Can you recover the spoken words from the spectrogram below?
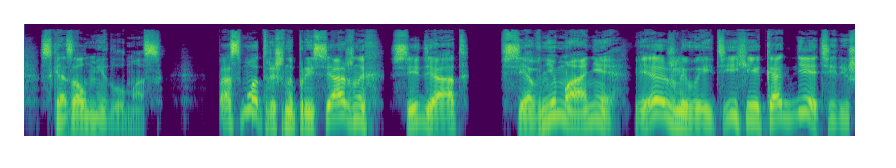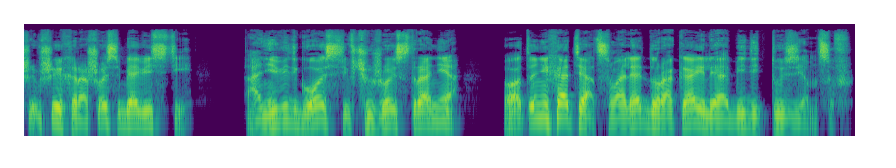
— сказал Мидлмас. «Посмотришь на присяжных — сидят, все внимание, вежливые и тихие, как дети, решившие хорошо себя вести. Они ведь гости в чужой стране. Вот и не хотят свалять дурака или обидеть туземцев.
